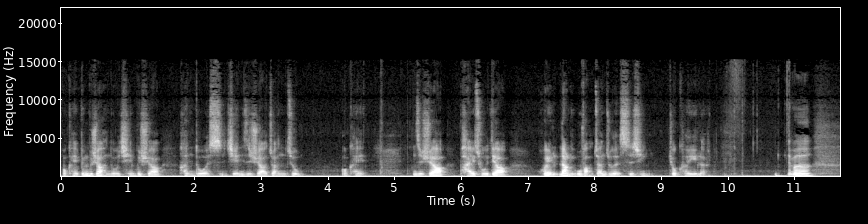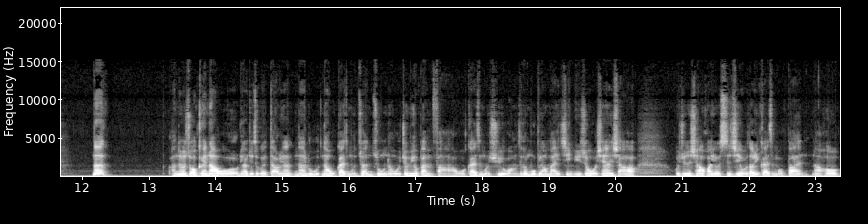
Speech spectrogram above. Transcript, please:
，OK，并不需要很多钱，不需要很多时间，你只需要专注，OK，你只需要排除掉会让你无法专注的事情就可以了。那么，那很多人说，OK，那我了解这个道理，那那如那我该怎么专注呢？我就没有办法，我该怎么去往这个目标迈进？比如说，我现在想要，我就是想要环游世界，我到底该怎么办？然后。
